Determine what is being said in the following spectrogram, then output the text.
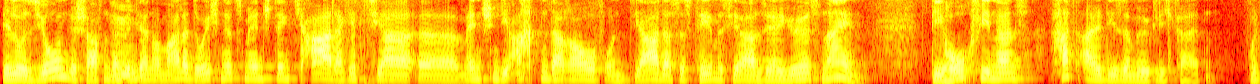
Illusion geschaffen, damit mhm. der normale Durchschnittsmensch denkt, ja, da gibt es ja äh, Menschen, die achten darauf und ja, das System ist ja seriös. Nein, die Hochfinanz hat all diese Möglichkeiten und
